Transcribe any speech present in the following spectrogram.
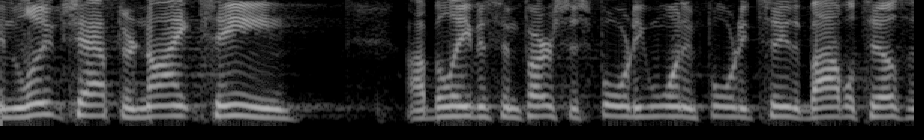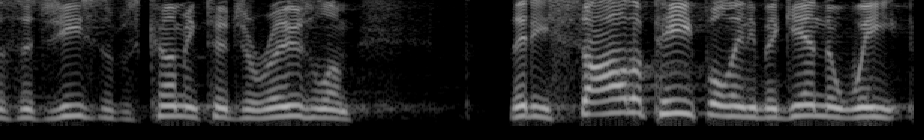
In Luke chapter 19, I believe it's in verses 41 and 42, the Bible tells us as Jesus was coming to Jerusalem that he saw the people and he began to weep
